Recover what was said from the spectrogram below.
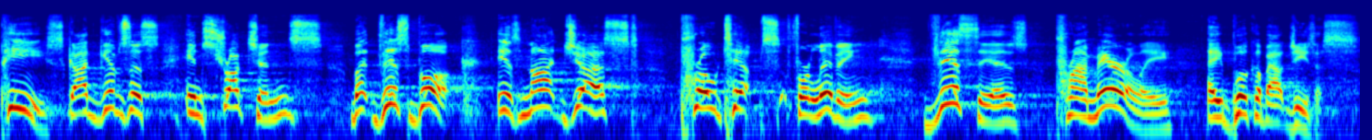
peace. God gives us instructions, but this book is not just pro tips for living, this is primarily a book about Jesus.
